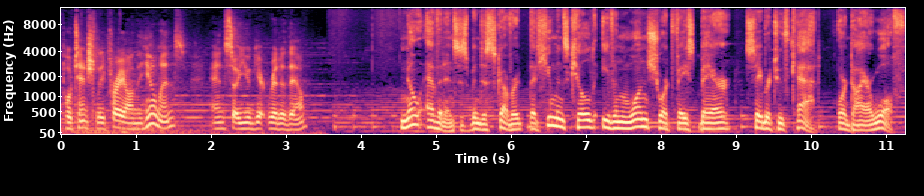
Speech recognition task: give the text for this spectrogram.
potentially prey on the humans, and so you get rid of them. No evidence has been discovered that humans killed even one short-faced bear, saber-toothed cat, or dire wolf.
